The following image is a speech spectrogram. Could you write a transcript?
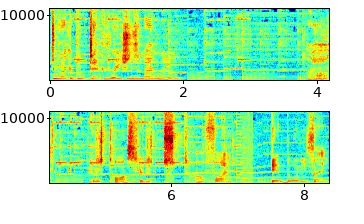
Dude, I can put decorations in my room? Oh, I just tossed. I just, just, oh, fine. Can't do anything.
